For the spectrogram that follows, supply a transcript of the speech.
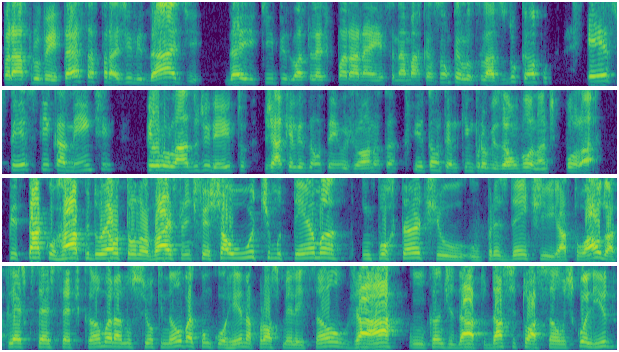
para aproveitar essa fragilidade da equipe do Atlético Paranaense na marcação pelos lados do campo, especificamente pelo lado direito, já que eles não têm o Jonathan e estão tendo que improvisar um volante por lá. Pitaco rápido, Elton Novaes, para a gente fechar o último tema importante. O, o, presidente atual do Atlético, Sérgio Sete Câmara, anunciou que não vai concorrer na próxima eleição. Já há um candidato da situação escolhido,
